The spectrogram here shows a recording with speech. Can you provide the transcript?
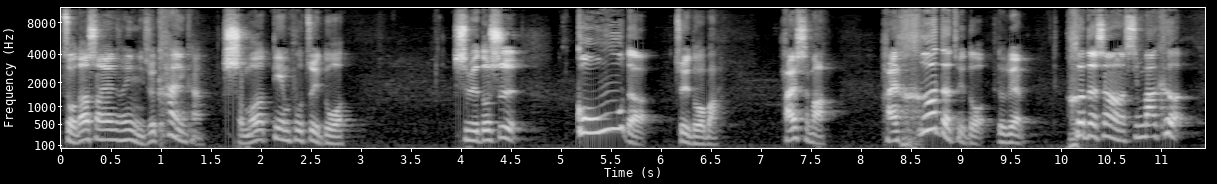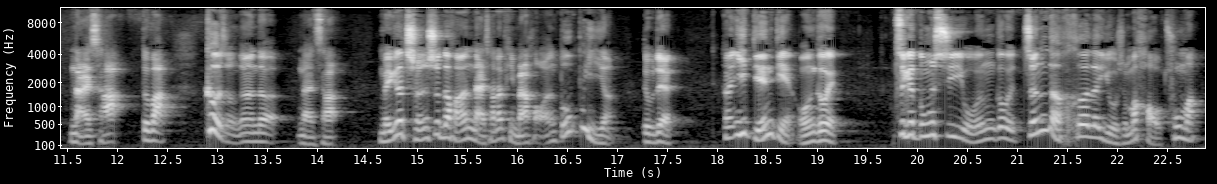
走到商业中心，你去看一看，什么店铺最多？是不是都是购物的最多吧？还是什么？还喝的最多，对不对？喝的像星巴克奶茶，对吧？各种各样的奶茶，每个城市的好像奶茶的品牌好像都不一样，对不对？那一点点，我问各位，这个东西我问各位，真的喝了有什么好处吗？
